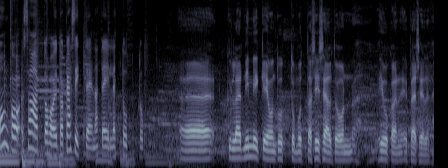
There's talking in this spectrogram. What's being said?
Onko saattohoito käsitteenä teille tuttu? Ää, kyllä nimike on tuttu, mutta sisältö on hiukan epäselvä.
